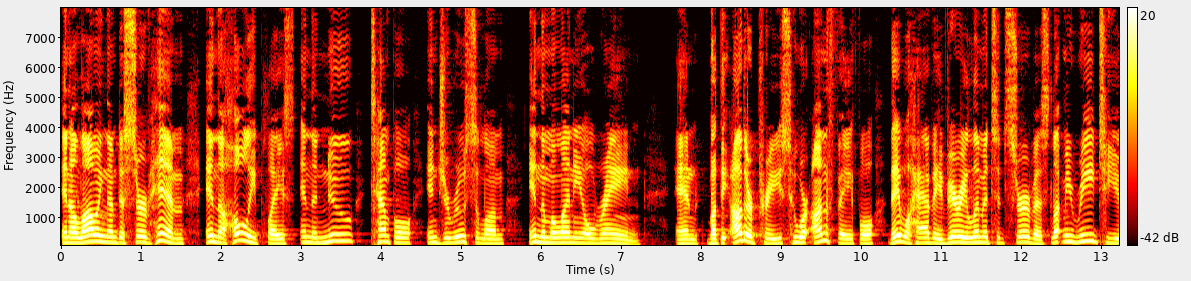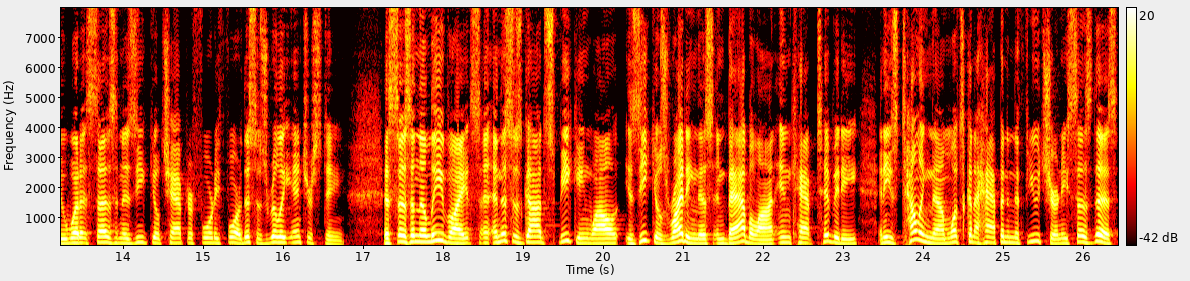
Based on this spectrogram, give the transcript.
in allowing them to serve him in the holy place, in the new temple in Jerusalem, in the millennial reign. And, but the other priests who were unfaithful, they will have a very limited service. Let me read to you what it says in Ezekiel chapter 44. This is really interesting. It says, In the Levites, and this is God speaking while Ezekiel's writing this in Babylon in captivity, and he's telling them what's going to happen in the future. And he says this,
